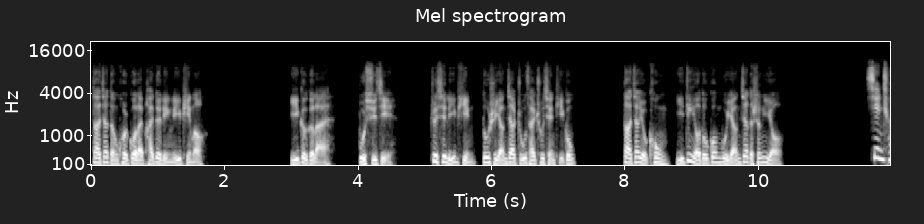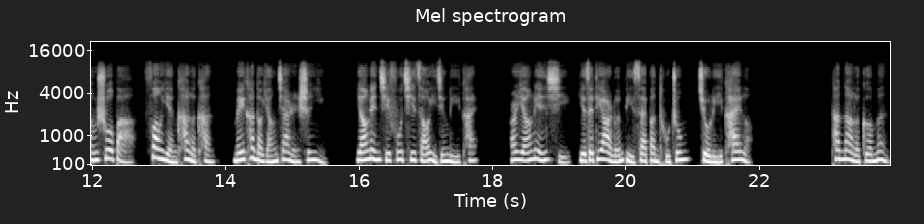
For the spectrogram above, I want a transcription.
大家等会儿过来排队领礼品喽。”一个个来，不许挤。这些礼品都是杨家竹财出钱提供，大家有空一定要多光顾杨家的生意哦。县城说罢，放眼看了看，没看到杨家人身影。杨连奇夫妻早已经离开，而杨连喜也在第二轮比赛半途中就离开了。他纳了个闷，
